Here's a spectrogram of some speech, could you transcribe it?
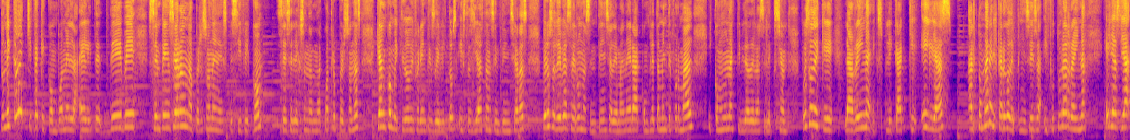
donde cada chica que compone la élite debe sentenciar a una persona en específico se seleccionan a cuatro personas que han cometido diferentes delitos. Estas ya están sentenciadas, pero se debe hacer una sentencia de manera completamente formal y como una actividad de la selección. Puesto de que la reina explica que ellas, al tomar el cargo de princesa y futura reina, ellas ya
